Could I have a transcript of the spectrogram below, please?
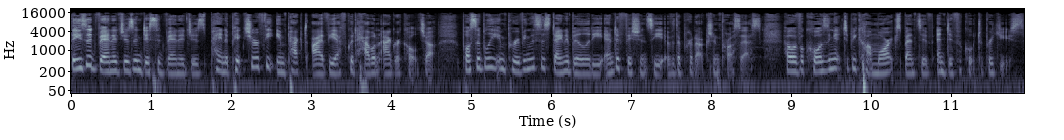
These advantages and disadvantages paint a picture of the impact IVF could have on agriculture, possibly improving the sustainability and efficiency of the production process, however, causing it to become more expensive and difficult to produce.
